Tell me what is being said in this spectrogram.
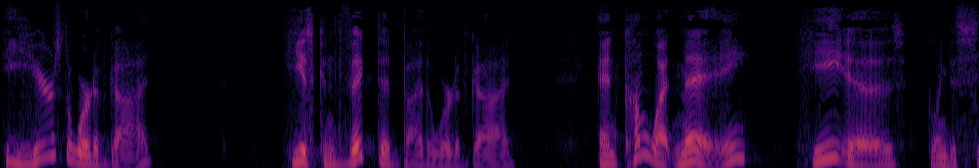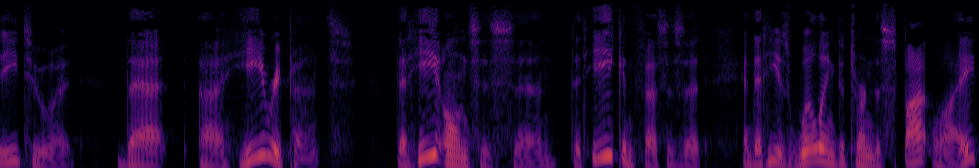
he hears the word of God, he is convicted by the word of God, and come what may, he is going to see to it that uh, he repents, that he owns his sin, that he confesses it, and that he is willing to turn the spotlight,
